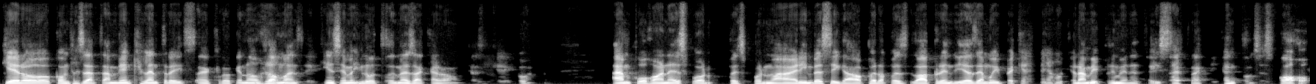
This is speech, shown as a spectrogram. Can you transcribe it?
Quiero confesar también que la entrevista creo que no duró más de 15 minutos, me sacaron casi que con empujones por, pues, por no haber investigado, pero pues lo aprendí desde muy pequeño porque era mi primera entrevista de práctica, entonces, ojo,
